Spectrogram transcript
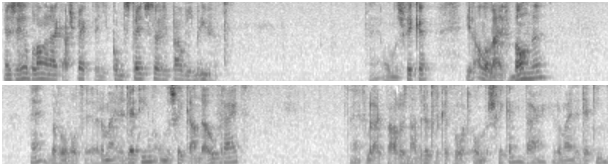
dat is een heel belangrijk aspect en je komt steeds terug in Paulus' brieven. onderschikken in allerlei verbanden. bijvoorbeeld eh, Romeinen 13, onderschikken aan de overheid. gebruikt Paulus nadrukkelijk het woord onderschikken daar, Romeinen 13.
